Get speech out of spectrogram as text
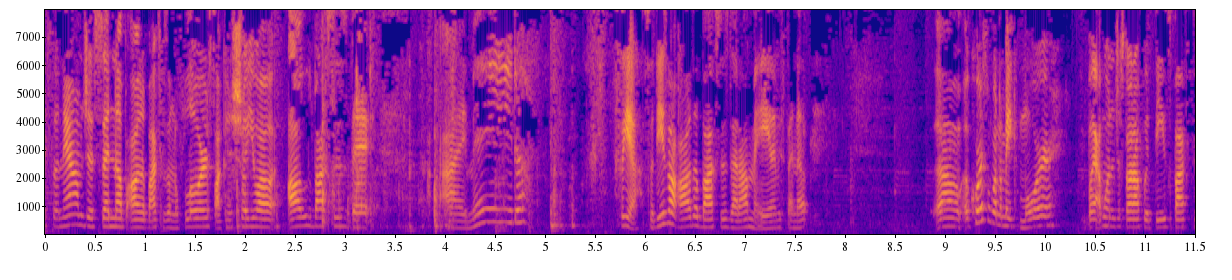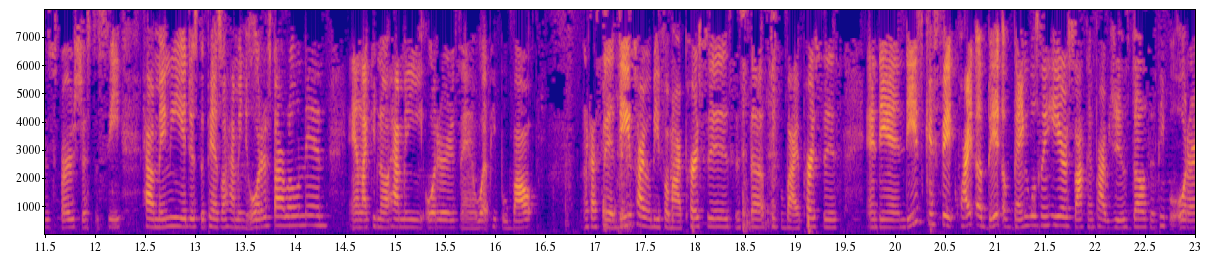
Okay, so now I'm just setting up all the boxes on the floor so I can show you all, all the boxes that I made. So yeah, so these are all the boxes that I made. Let me stand up. Um, of course, I want to make more, but I want to start off with these boxes first just to see how many. It just depends on how many orders start rolling in and like, you know, how many orders and what people bought. Like I said, these probably will be for my purses and stuff. People buy purses. And then these can fit quite a bit of bangles in here. So I can probably use those if people order,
